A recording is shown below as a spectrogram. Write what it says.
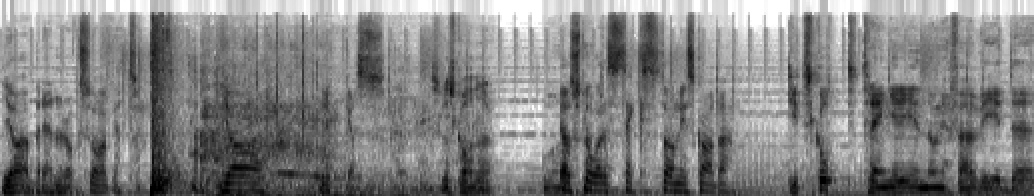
Jag bränner också av ett. Jag lyckas. Slå skada. då. Jag slår 16 i skada. Ditt skott tränger in ungefär vid eh,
